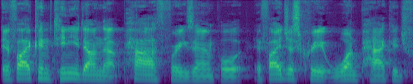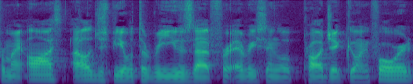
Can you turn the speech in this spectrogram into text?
if I continue down that path, for example, if I just create one package for my auth, I'll just be able to reuse that for every single project going forward.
